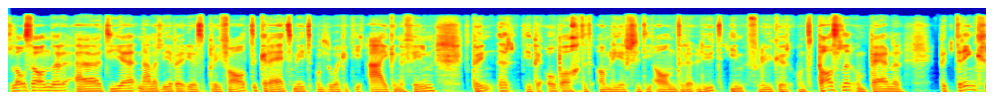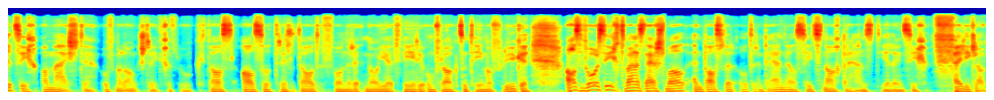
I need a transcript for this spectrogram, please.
die Lausanner, äh, die nehmen lieber ihr privates Gerät mit und schauen die eigenen Filme. Die Bündner, die beobachten am liebsten die anderen Leute im Flüger und Basler und Berner betrinken sich am meisten auf einem Langstreckenflug. Das also das Resultat von einer neuen Ferienumfrage zum Thema Flüge. Also Vorsicht, wenn das nächste Mal ein Basler oder ein Berner als Sitznachbar haben, die lassen sich völlig gehen.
